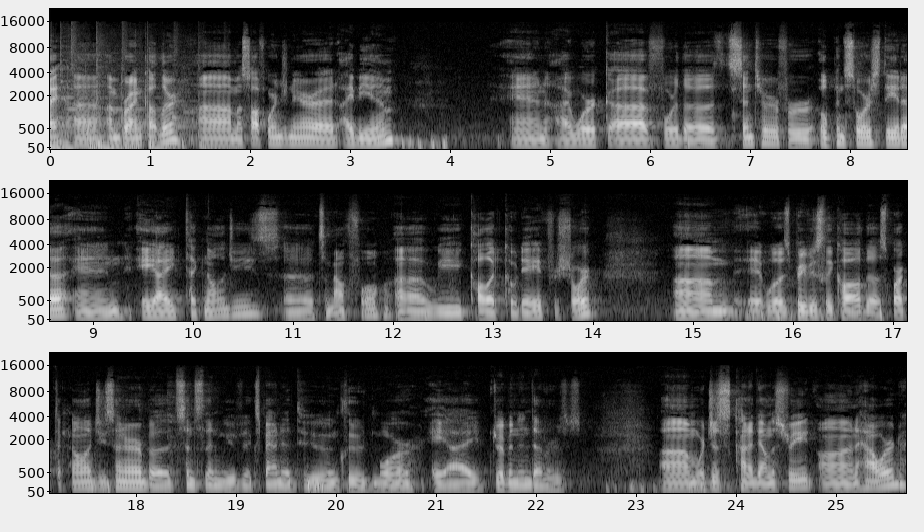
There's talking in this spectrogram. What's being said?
hi, uh, I'm Bryan Cutler. I'm a software engineer at IBM, and I work uh, for the Center for Open Source Data and AI Technologies. Uh, it's a mouthful. Uh, we call it CODE for short. Um, it was previously called the Spark Technology Center, but since then we've expanded to include more AI-driven endeavors. Um, we're just kind of down the street on Howard.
